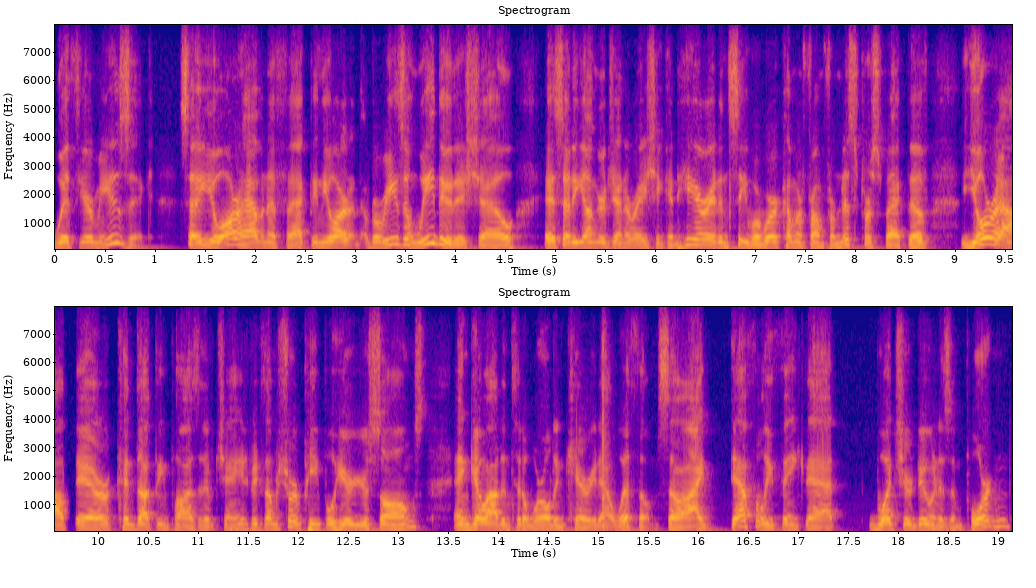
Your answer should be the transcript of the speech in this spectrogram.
with your music. So you are having an effect, and you are the reason we do this show is so the younger generation can hear it and see where we're coming from from this perspective. You're Yeah. out there conducting positive change because I'm sure people hear your songs and go out into the world and carry that with them. So I definitely think that what you're doing is important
